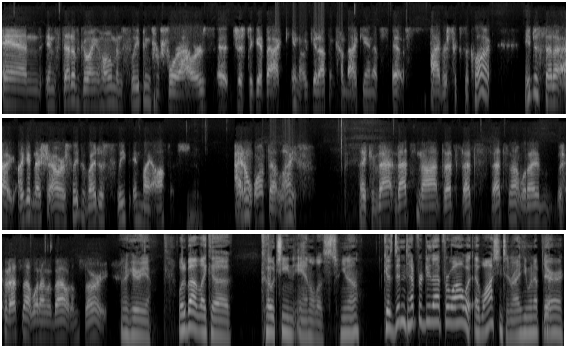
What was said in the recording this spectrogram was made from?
and instead of going home and sleeping for four hours uh, just to get back, you know, get up and come back in at, at five or six o'clock, he just said, I, I get an extra hour of sleep if I just sleep in my office. I don't want that life. Like that. That's not. That's that's that's not what I. That's not what I'm about. I'm sorry. I hear you. What about like a coaching analyst? You know, because didn't Tedford do that for a while at Washington? Right, he went up there.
